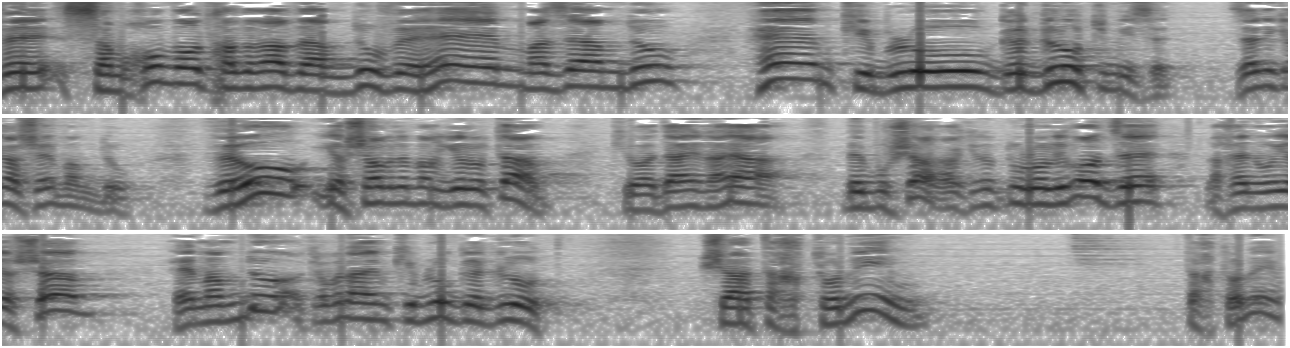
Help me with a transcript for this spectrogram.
ושמחו מאוד חבריו ועמדו, והם, מה זה עמדו? הם קיבלו גדלות מזה. זה נקרא שהם עמדו. והוא ישב למרגלותיו, כי הוא עדיין היה בבושה, רק נתנו לו לראות זה, לכן הוא ישב, הם עמדו, הכוונה הם קיבלו גדלות. כשהתחתונים, תחתונים,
